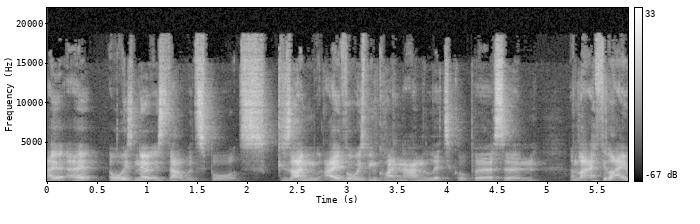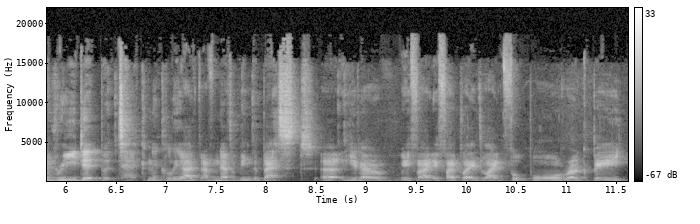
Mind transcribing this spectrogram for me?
I, I always notice that with sports because I'm I've always been quite an analytical person and like I feel like I read it but technically I've, I've never been the best uh, you know if I if I played like football or rugby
